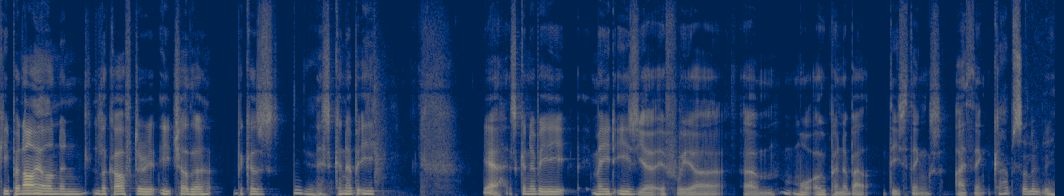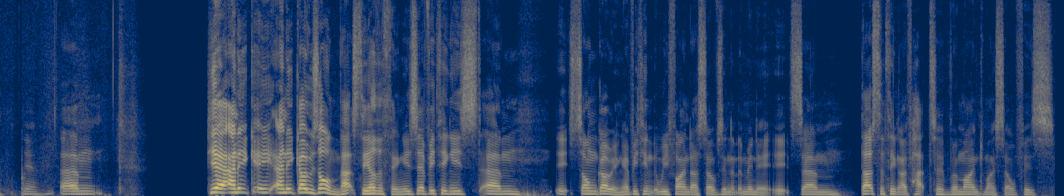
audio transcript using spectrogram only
keep an eye on and look after each other because Yeah. it's going to be yeah it's going to be made easier if we are um, more open about these things i think Absolutely, yeah. Um, yeah, and it, it and it goes on. That's the other thing is everything is um, it's ongoing. Everything that we find ourselves in at the minute, it's um, that's the thing I've had to remind myself is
